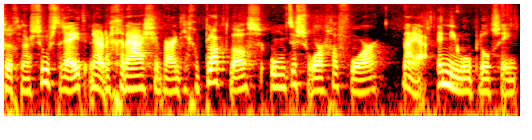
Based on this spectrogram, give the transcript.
terug naar Soest reed, naar de garage waar die geplakt was, om te zorgen voor nou ja, een nieuwe oplossing.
